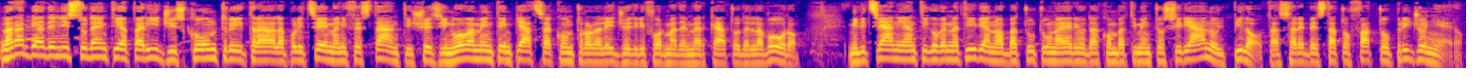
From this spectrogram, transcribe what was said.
La rabbia degli studenti a Parigi, scontri tra la polizia e i manifestanti scesi nuovamente in piazza contro la legge di riforma del mercato del lavoro. Miliziani antigovernativi hanno abbattuto un aereo da combattimento siriano, il pilota sarebbe stato fatto prigioniero.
